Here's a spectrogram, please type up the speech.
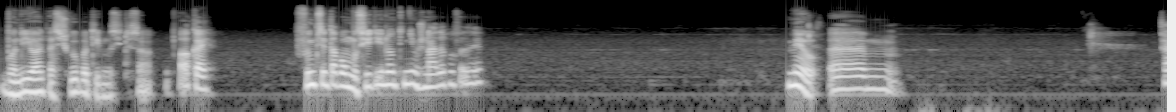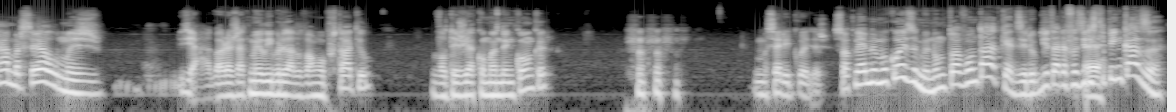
Bom dia, olha, peço desculpa, tive uma situação. Ok. Fui-me sentar para o meu sítio e não tínhamos nada para fazer. Meu, hum... Ah, Marcelo, mas. Já, agora já tomei a liberdade de levar o meu portátil. Voltei a jogar Command and Conquer. Uma série de coisas. Só que não é a mesma coisa, meu. Não me estou à vontade. Quer dizer, eu podia estar a fazer É. isso tipo em casa.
